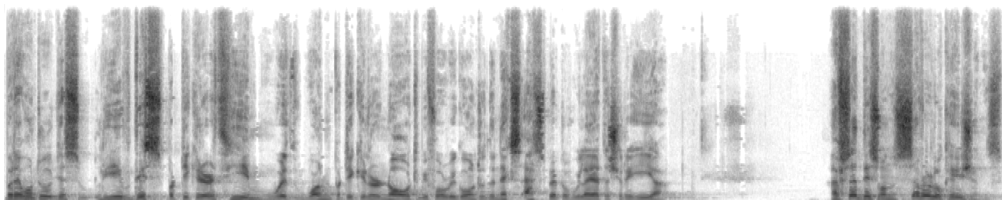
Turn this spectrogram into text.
But I want to just leave this particular theme with one particular note before we go on to the next aspect of Wilayat Tashri'iyah. I've said this on several occasions,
